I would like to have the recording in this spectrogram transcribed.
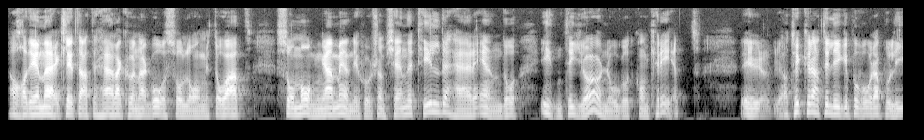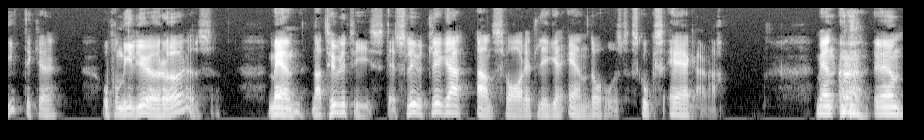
Ja, det är märkligt att det här har kunnat gå så långt och att så många människor som känner till det här ändå inte gör något konkret. Eh, jag tycker att det ligger på våra politiker och på miljörörelsen. Men naturligtvis, det slutliga ansvaret ligger ändå hos skogsägarna. Men ehm,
